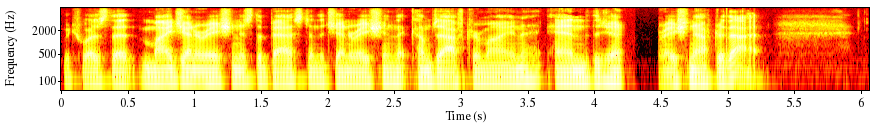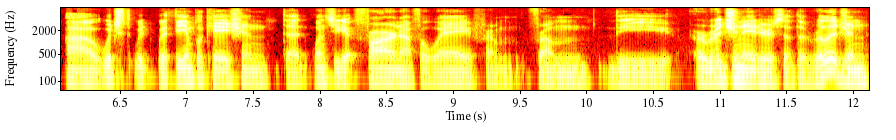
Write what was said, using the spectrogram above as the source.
which was that my generation is the best, and the generation that comes after mine, and the generation after that uh, which with, with, the implication that once you get far enough away from from the originators of the religion,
